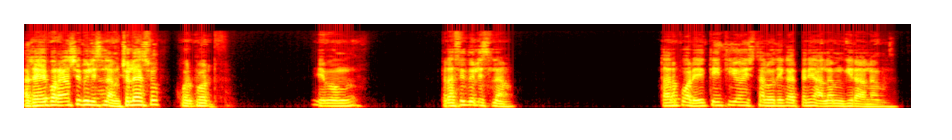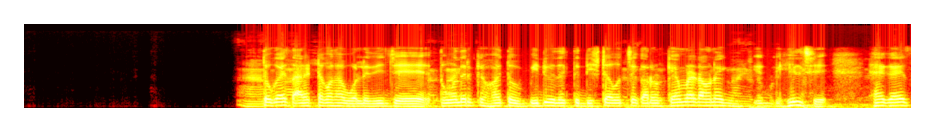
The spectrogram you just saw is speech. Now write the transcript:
আচ্ছা এরপর রাশিদুল ইসলাম চলে আসো। পরপর। এবং রাশিদুল ইসলাম তারপরে তৃতীয় স্থান অধিকারী আলমগীর আলম। হ্যাঁ, তো গাইস আরেকটা কথা বলে দিই যে তোমাদেরকে হয়তো ভিডিও দেখতে ডিস্টার্ব হচ্ছে কারণ ক্যামেরাটা অনেক হিলছে। হ্যাঁ গাইস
